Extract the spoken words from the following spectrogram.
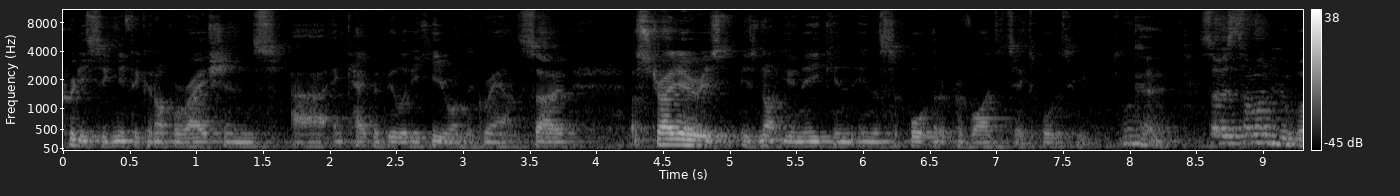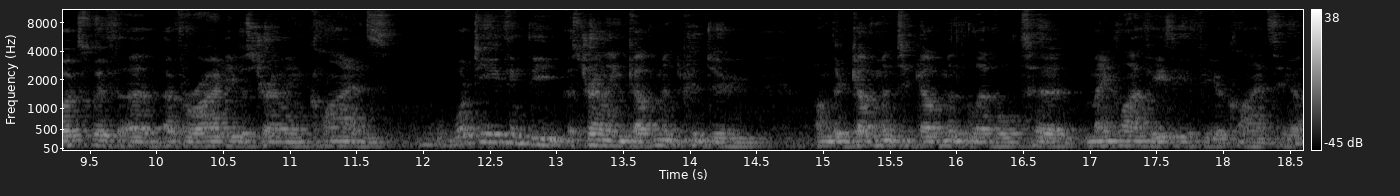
pretty significant operations uh, and capability here on the ground. So Australia is, is not unique in, in the support that it provides its exporters here. Okay. So as someone who works with a, a variety of Australian clients, what do you think the Australian government could do on the government to government level to make life easier for your clients here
